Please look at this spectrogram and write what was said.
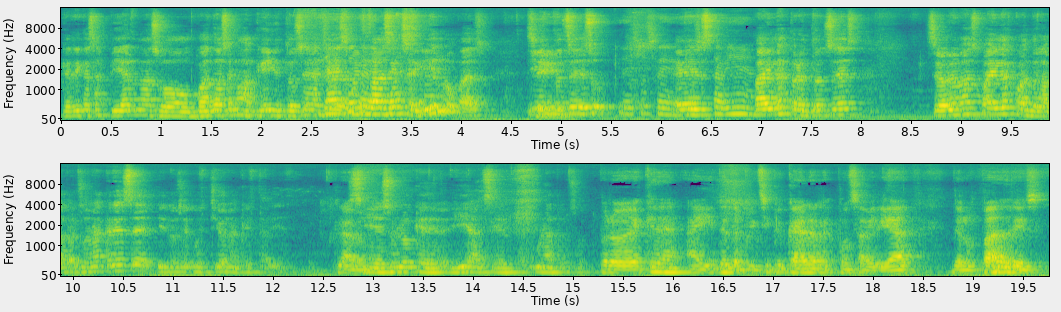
qué ricas esas piernas o cuándo hacemos aquello. Entonces allá es muy fácil seguirlo, pues. Y sí. entonces eso, eso sé, es, está bien. bailas, pero entonces se vuelve más bailas cuando la persona crece y no se cuestiona que está bien. Claro. Si eso es lo que debería hacer una persona. Pero es que ahí desde el principio cae la responsabilidad de los padres.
